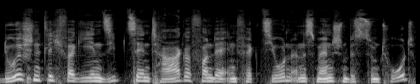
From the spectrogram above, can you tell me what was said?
Durchschnittlich vergehen 17 Tage von der Infektion eines Menschen bis zum Tod.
